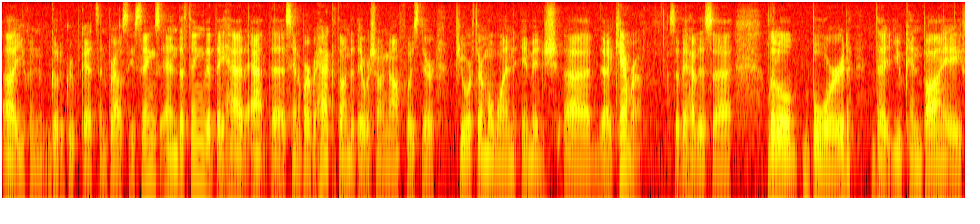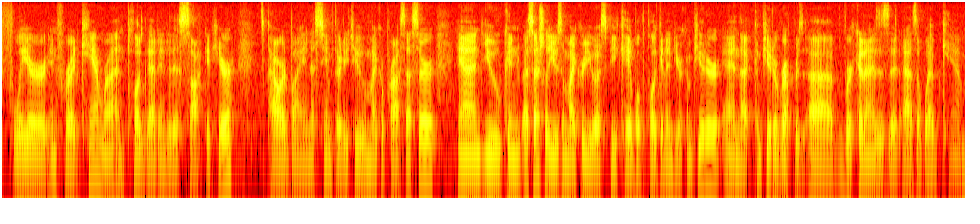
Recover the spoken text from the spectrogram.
uh, you can go to GroupGets and browse these things, and the thing that they had at the Santa Barbara Hackathon that they were showing off was their PureThermal One image uh, uh, camera. So they have this uh, little board that you can buy a FLIR infrared camera and plug that into this socket here. It's powered by an STM32 microprocessor, and you can essentially use a micro USB cable to plug it into your computer, and that computer uh, recognizes it as a webcam.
